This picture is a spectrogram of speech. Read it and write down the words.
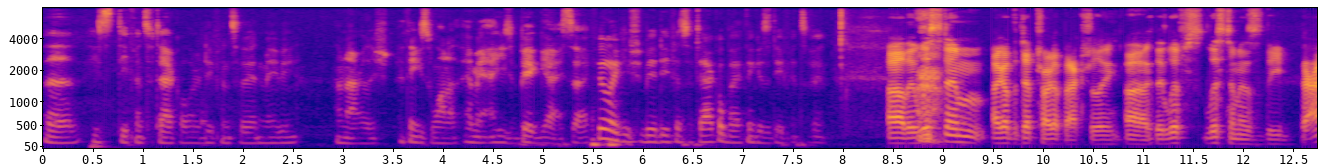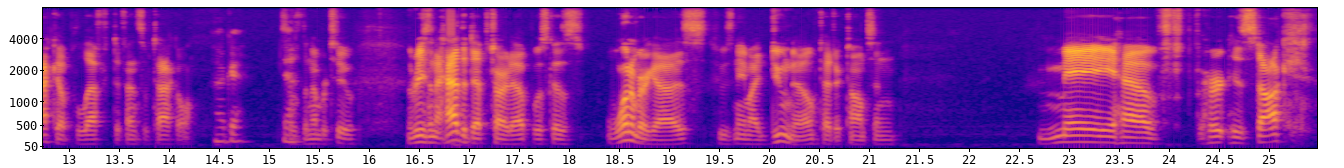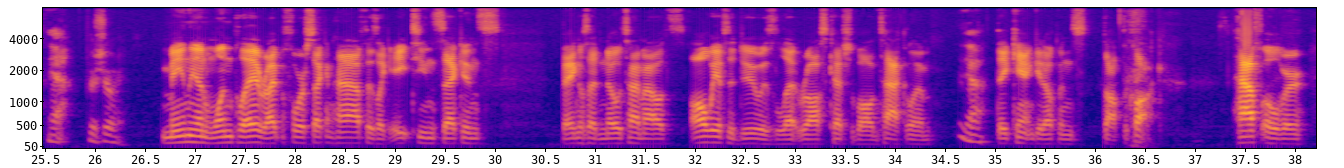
Uh, he's defensive tackle or defensive end, maybe. I'm not really sure. I think he's one of. I mean, he's a big guy, so I feel like he should be a defensive tackle, but I think he's a defensive end. Uh, they list him. I got the depth chart up actually. Uh, they list list him as the backup left defensive tackle. Okay. So Yeah. it's the number two. The reason I had the depth chart up was because one of our guys, whose name I do know, Tedric Thompson, may have hurt his stock Yeah, for sure. Mainly on one play right before second half. There's like 18 seconds. Bengals had no timeouts. All we have to do is let Ross catch the ball and tackle him. Yeah. They can't get up and stop the clock. Half over.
